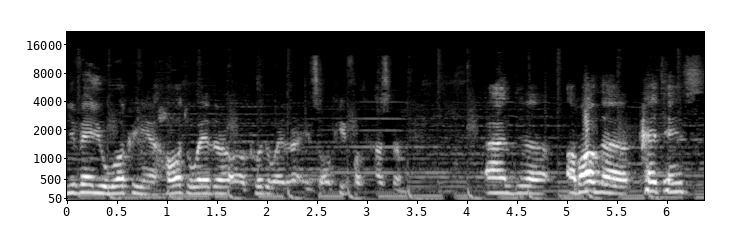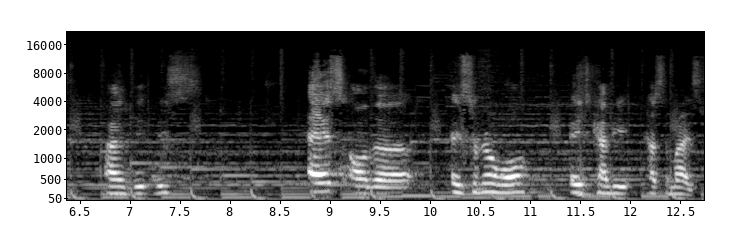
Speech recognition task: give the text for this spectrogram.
Even you work in hot weather or cold weather, it's okay for customer. And uh, about the patents and this S on the external wall, it can be customized.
